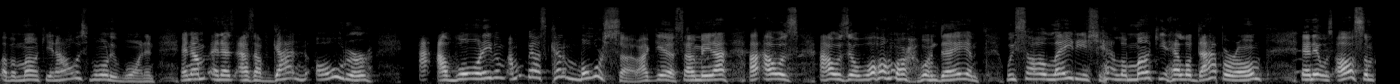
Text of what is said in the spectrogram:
of a monkey, and I always wanted one. And, and, I'm, and as, as I've gotten older, I, I want even, I'm gonna kind of more so, I guess. I mean, I, I, I, was, I was at Walmart one day and we saw a lady and she had a little monkey and had a little diaper on and it was awesome.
